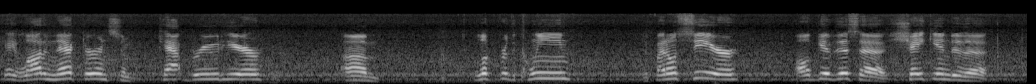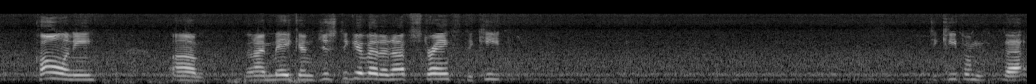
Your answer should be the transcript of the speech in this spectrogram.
Okay, a lot of nectar and some cap brood here. Um, look for the queen. If I don't see her, I'll give this a shake into the colony um, that I'm making just to give it enough strength to keep to keep them that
